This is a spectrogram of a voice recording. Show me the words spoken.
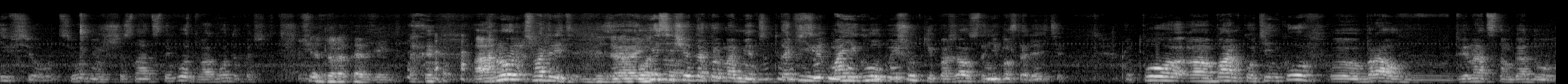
и все. Вот сегодня уже 16 год, два года почти. Че дурака взять? А, ну, смотрите, э, есть еще такой момент. Уже Такие мои глупые шутки, пожалуйста, не повторяйте. По э, банку Тиньков э, брал в 2012 году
